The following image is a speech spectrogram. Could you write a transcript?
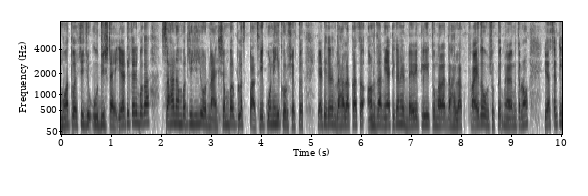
महत्त्वाची जी उद्दिष्ट आहे या ठिकाणी बघा सहा नंबरची जी योजना आहे शंभर प्लस पाच हे कोणीही करू शकतं. या ठिकाणी दहा लाखाचं अनुदान या ठिकाणी डायरेक्टली तुम्हाला दहा लाख फायदा होऊ शकतो. मिळा- मित्रांनो यासाठी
